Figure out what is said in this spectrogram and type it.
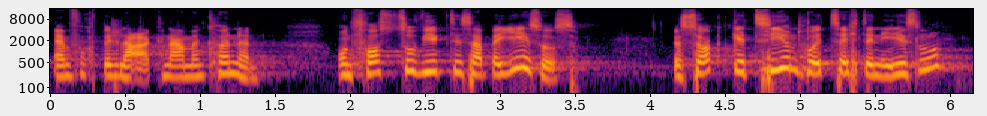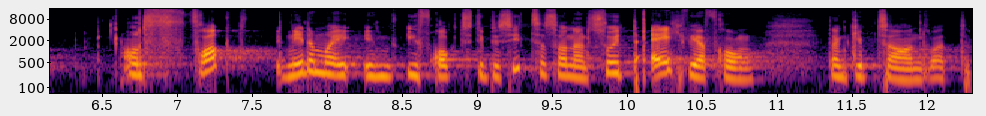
einfach beschlagnahmen können. Und fast so wirkt es auch bei Jesus. Er sagt, geht sie und holt euch den Esel und fragt, nicht einmal, ihr fragt die Besitzer, sondern sollte euch wer fragen, dann gibt es eine Antwort.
